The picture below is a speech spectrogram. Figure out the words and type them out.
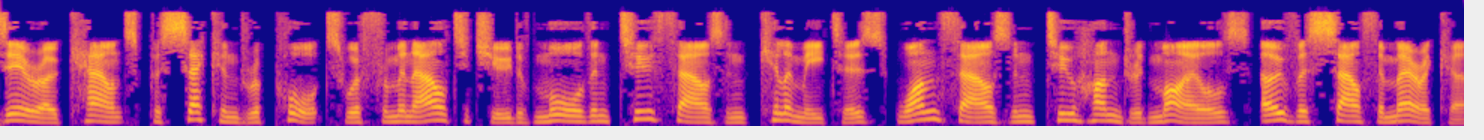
zero counts per second reports were from an altitude of more than 2000 kilometers (1200 miles) over South America,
